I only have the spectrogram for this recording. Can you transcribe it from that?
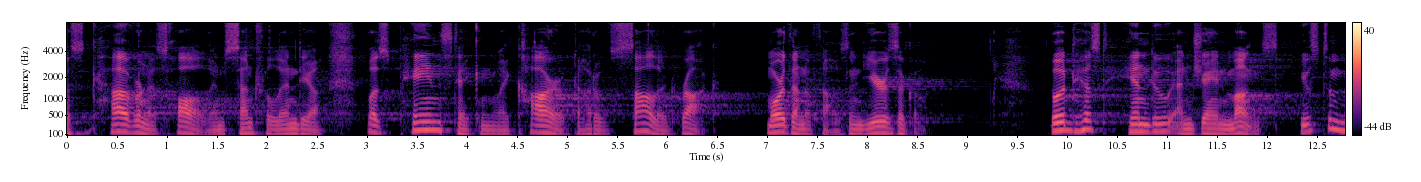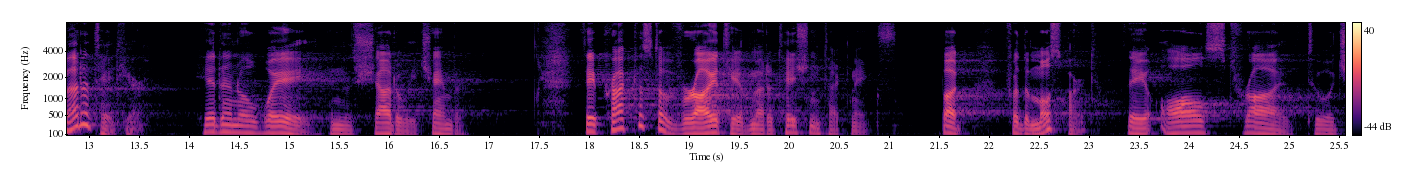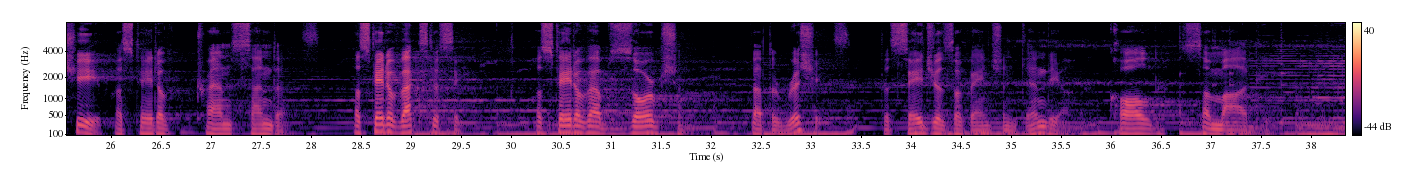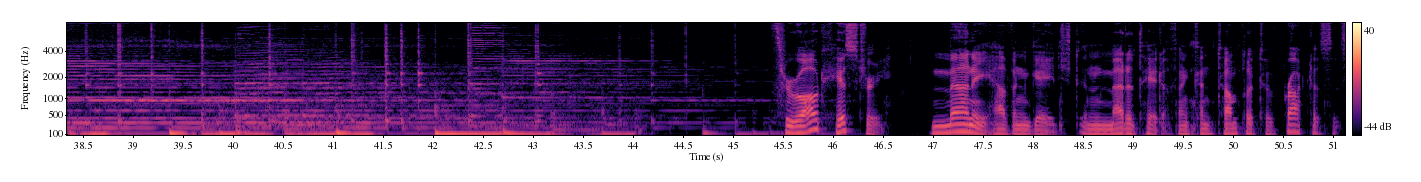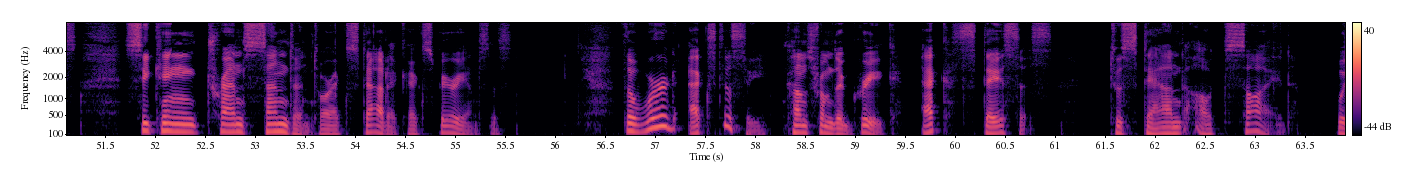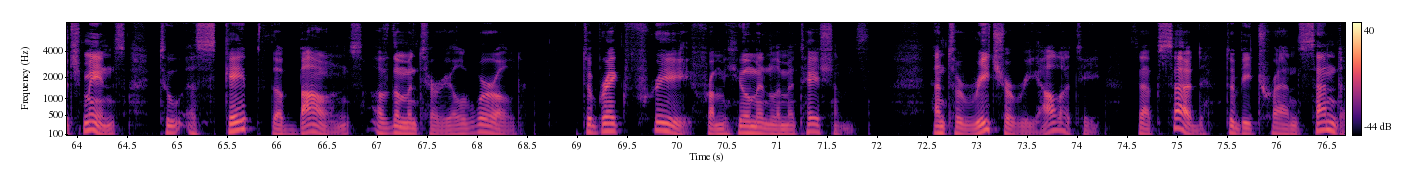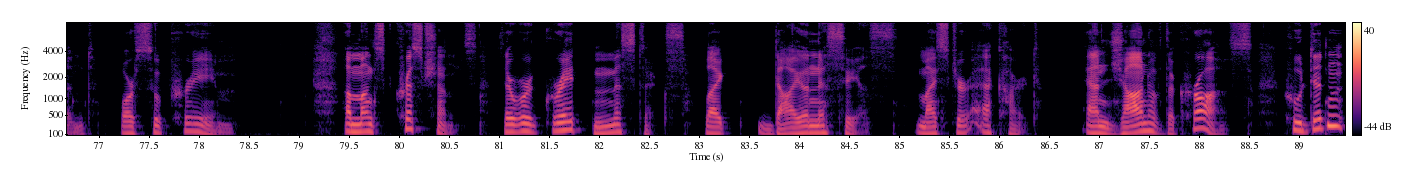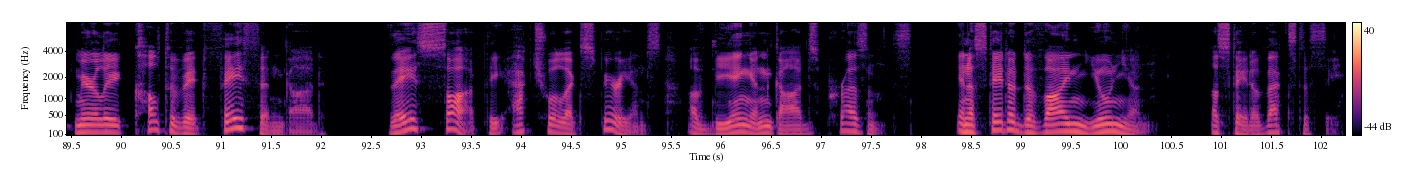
this cavernous hall in central India was painstakingly carved out of solid rock more than a thousand years ago. Buddhist, Hindu, and Jain monks used to meditate here, hidden away in the shadowy chamber. They practiced a variety of meditation techniques, but for the most part, they all strive to achieve a state of transcendence, a state of ecstasy, a state of absorption that the rishis, the sages of ancient India, called samadhi. Throughout history, many have engaged in meditative and contemplative practices, seeking transcendent or ecstatic experiences. The word ecstasy comes from the Greek ekstasis, to stand outside, which means to escape the bounds of the material world, to break free from human limitations, and to reach a reality that's said to be transcendent or supreme. Amongst Christians, there were great mystics like Dionysius, Meister Eckhart, and John of the Cross, who didn't merely cultivate faith in God, they sought the actual experience of being in God's presence, in a state of divine union, a state of ecstasy.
